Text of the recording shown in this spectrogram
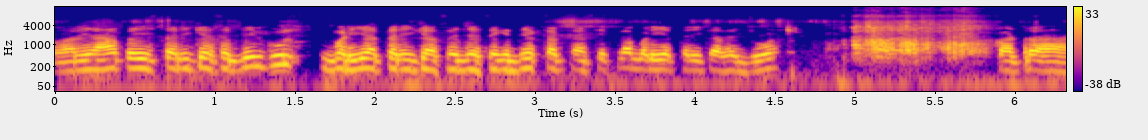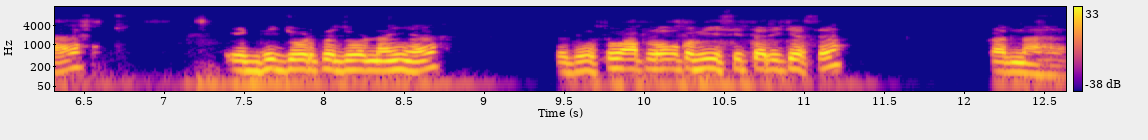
और यहाँ पे इस तरीके से बिल्कुल बढ़िया तरीके से, जैसे कि देख सकते हैं कितना बढ़िया तरीका से जोड़ कट रहा है। एक भी जोड़ पे जोड़ नहीं है। तो दोस्तों, आप लोगों को भी इसी तरीके से करना है।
